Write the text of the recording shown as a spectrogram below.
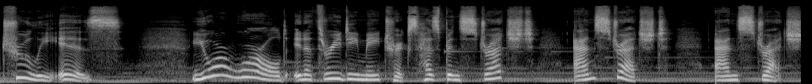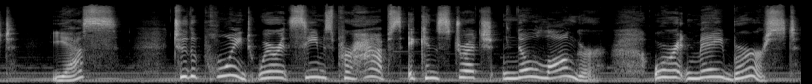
truly is. Your world in a 3D matrix has been stretched and stretched and stretched. Yes? To the point where it seems perhaps it can stretch no longer, or it may burst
